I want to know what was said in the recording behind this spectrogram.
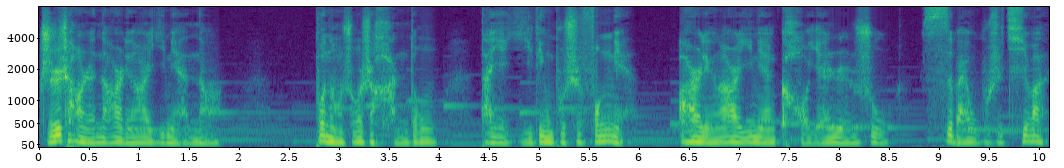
职场人的2021年呢，不能说是寒冬，但也一定不是丰年。2021年考研人数457万，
